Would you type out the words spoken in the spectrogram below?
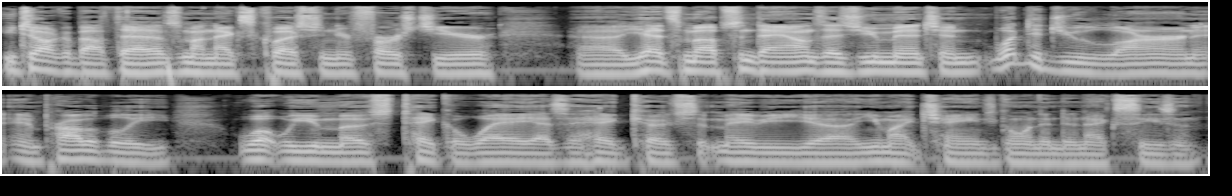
You talk about that. That was my next question. Your first year, uh, you had some ups and downs, as you mentioned. What did you learn, and probably what will you most take away as a head coach that maybe uh, you might change going into next season?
